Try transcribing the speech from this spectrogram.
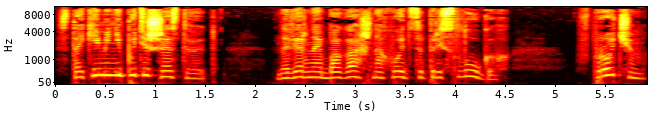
С такими не путешествуют. Наверное, багаж находится при слугах. Впрочем,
